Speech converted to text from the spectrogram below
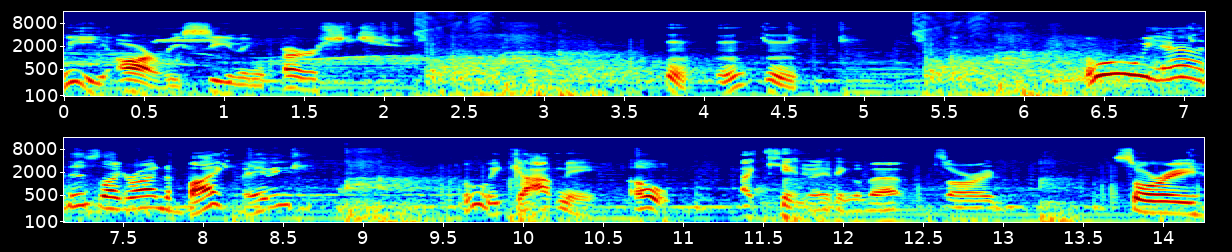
We are receiving first. Mm, mm, mm. Ooh, yeah, it is like riding a bike, baby. Ooh, he got me. Oh, I can't do anything with that. Sorry. Sorry.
